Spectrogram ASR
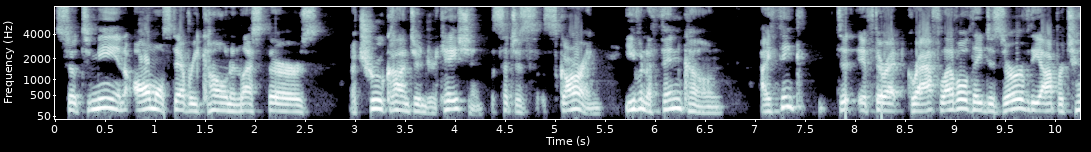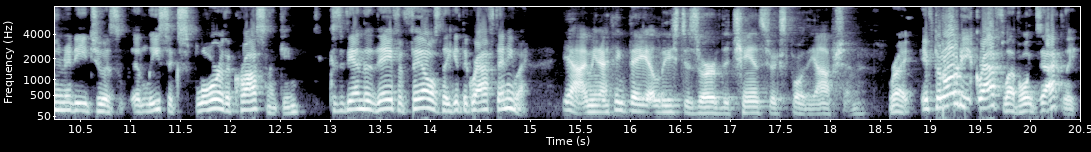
So to me, in almost every cone, unless there's a true contraindication, such as scarring, even a thin cone, I think if they're at graft level, they deserve the opportunity to at least explore the cross linking. Because at the end of the day, if it fails, they get the graft anyway. Yeah, I mean, I think they at least deserve the chance to explore the option. Right. If they're already at graft level, exactly.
